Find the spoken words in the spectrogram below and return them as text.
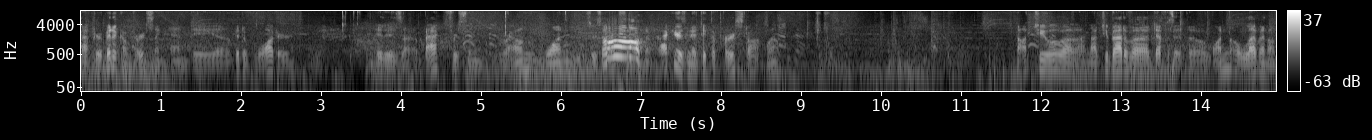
After a bit of conversing and a uh, bit of water, it is uh, back for some round one losers. Ah! action. And Back here is going to take the first stock. Wow. Not too, uh, not too bad of a deficit though. 111 on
